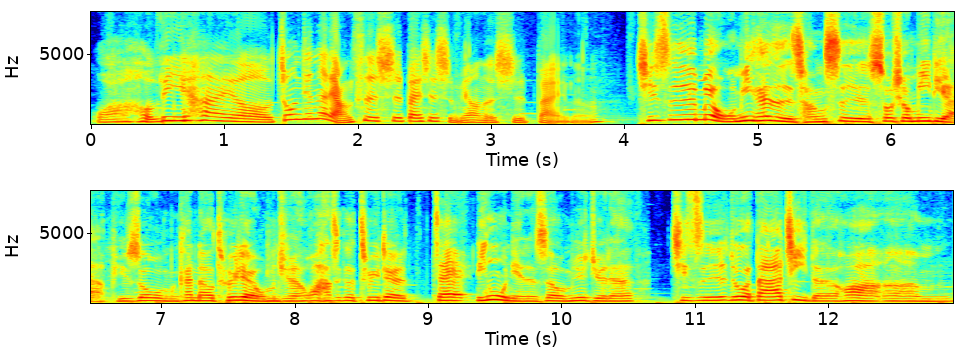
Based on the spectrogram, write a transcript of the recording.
哇，好厉害哦！中间那两次失败是什么样的失败呢？其实没有，我们一开始尝试 social media，比如说我们看到 Twitter，我们觉得哇，这个 Twitter 在零五年的时候，我们就觉得，其实如果大家记得的话，嗯，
